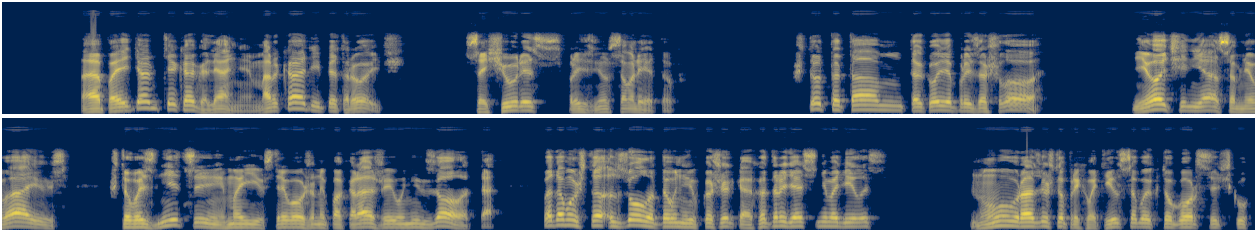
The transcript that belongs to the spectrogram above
— А пойдемте-ка глянем, Аркадий Петрович, — сощурясь произнес Самолетов. — Что-то там такое произошло. Не очень я сомневаюсь, что возницы мои встревожены по краже у них золота, потому что золото у них в кошельках отродясь не водилось. Ну, разве что прихватил с собой кто горсточку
